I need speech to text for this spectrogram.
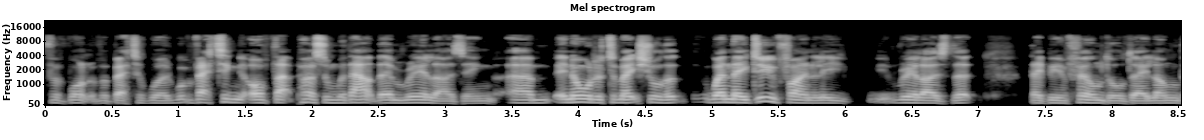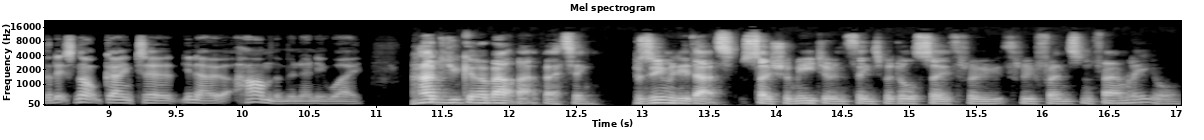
for want of a better word, vetting of that person without them realizing, um, in order to make sure that when they do finally realize that they've been filmed all day long, that it's not going to, you know, harm them in any way. How did you go about that vetting? Presumably that's social media and things, but also through through friends and family, or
